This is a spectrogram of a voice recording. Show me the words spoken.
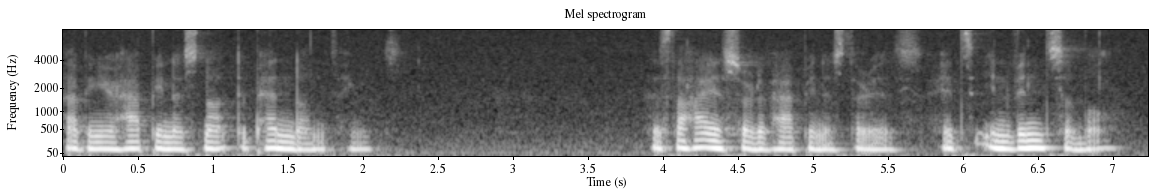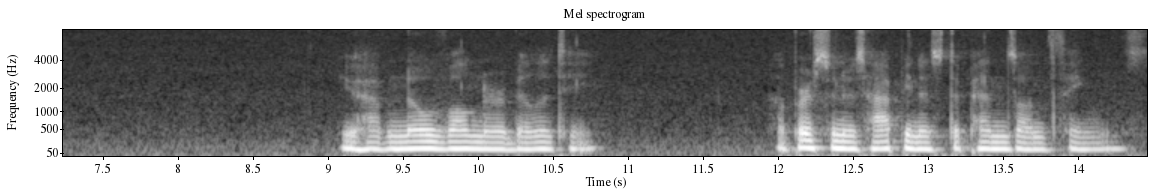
having your happiness not depend on things. It's the highest sort of happiness there is. It's invincible. You have no vulnerability. A person whose happiness depends on things.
